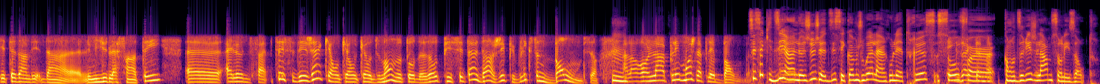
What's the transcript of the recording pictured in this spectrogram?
qui était dans, les, dans le milieu de la santé. Euh, elle a une femme. Tu sais, c'est des gens qui ont, qui ont, qui ont du monde autour d'eux autres. Puis c'est un danger public, c'est une bombe ça. Hmm. Alors on l'a appelé, moi je l'appelais bombe. C'est ça qu'il dit, hein. Le juge dit, c'est comme jouer à la roulette russe, sauf qu'on dirige l'arme sur les autres.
